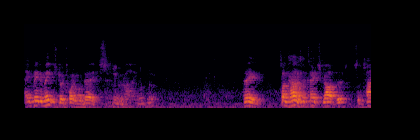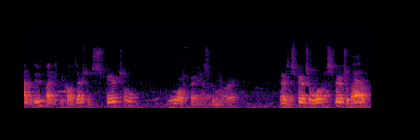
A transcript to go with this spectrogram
Ain't many meetings go 21 days. Mm-hmm. Tell you, sometimes it takes God th- some time to do things because there's some spiritual warfare that's going on. There's a spiritual war, a spiritual battle.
